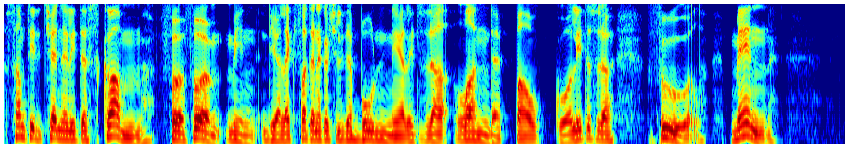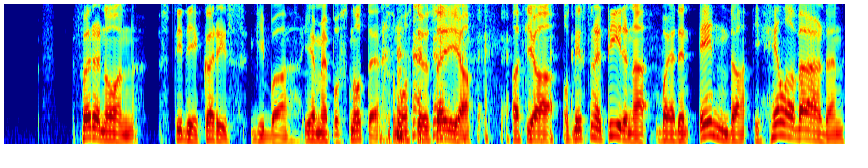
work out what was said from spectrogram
samtidigt känner jag lite skam för, för min dialekt, för att den är kanske lite bonnig, lite sådär landepaukku och lite sådär ful. Men före någon Stidi Karis-gibba ger mig på snottet så måste jag säga att jag, åtminstone i tiderna, var jag den enda i hela världen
